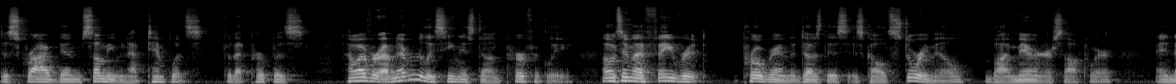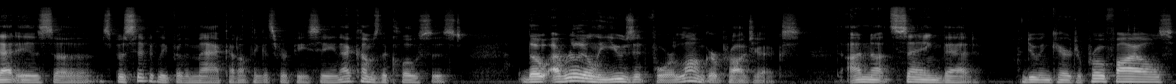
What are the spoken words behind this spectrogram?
describe them. Some even have templates for that purpose. However, I've never really seen this done perfectly. I would say my favorite program that does this is called StoryMill by Mariner Software, and that is uh, specifically for the Mac. I don't think it's for PC, and that comes the closest. Though I really only use it for longer projects. I'm not saying that doing character profiles,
